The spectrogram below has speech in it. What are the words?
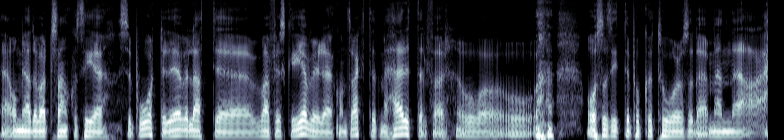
eh, om jag hade varit San Jose-supporter, det är väl att eh, varför skrev vi det där kontraktet med Hertel för? Och, och, och så sitter på Couture och sådär, men äh,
